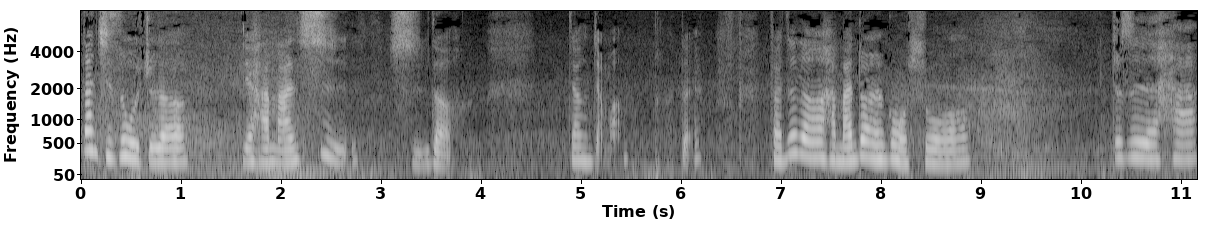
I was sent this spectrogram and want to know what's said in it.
但其实我觉得也还蛮事实的。这样讲嘛，对，反正呢，还蛮多人跟我说，就是他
